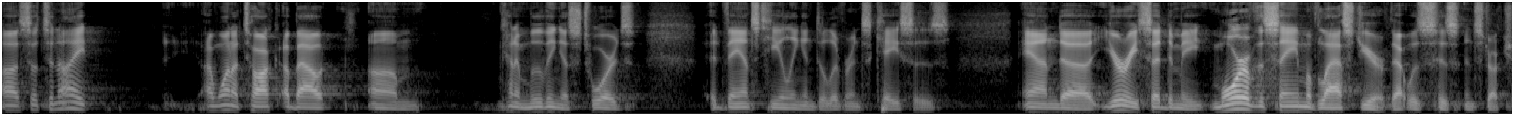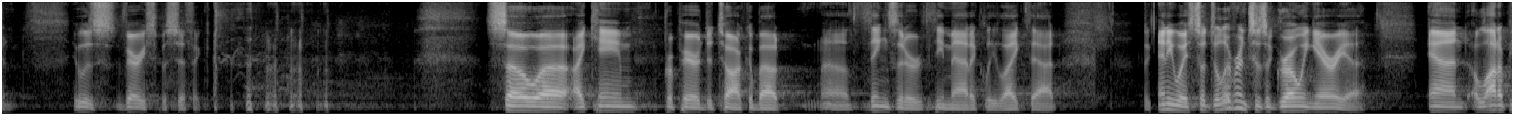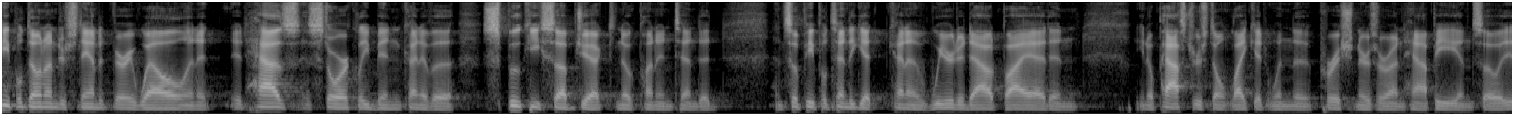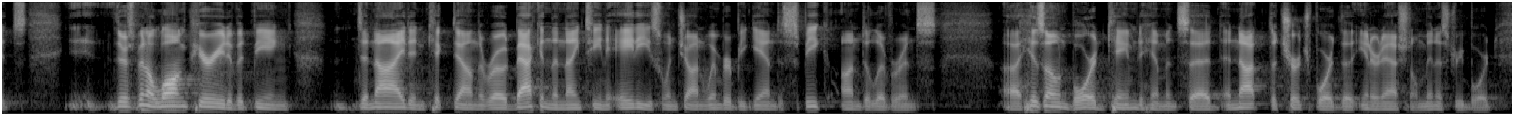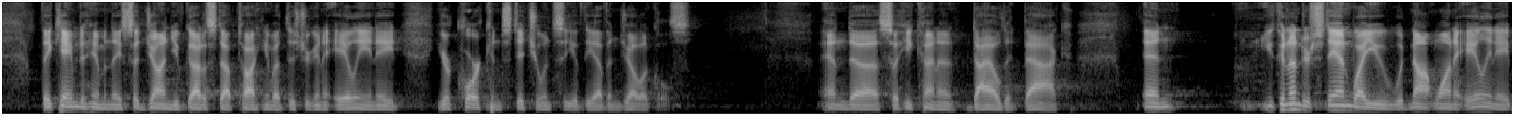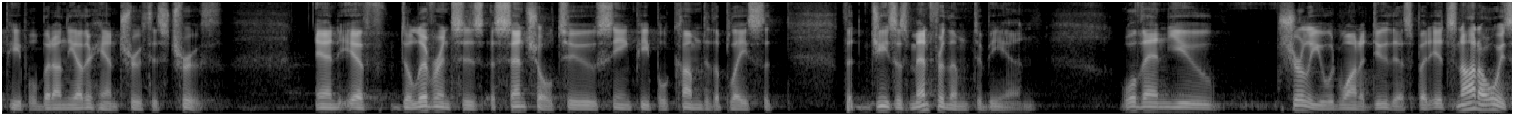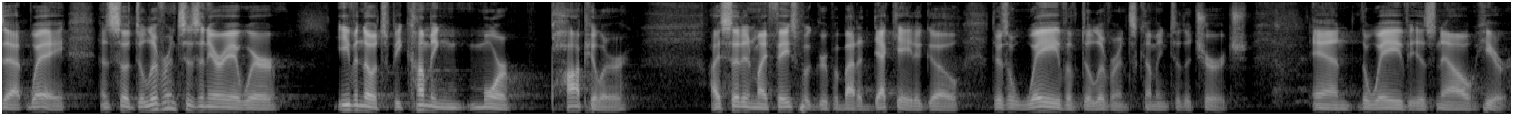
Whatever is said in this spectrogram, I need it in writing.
Uh, so tonight, I want to talk about um, kind of moving us towards advanced healing and deliverance cases. And uh, Yuri said to me, more of the same of last year. That was his instruction. It was very specific. so uh, I came prepared to talk about uh, things that are thematically like that. Anyway, so deliverance is a growing area, and a lot of people don't understand it very well, and it, it has historically been kind of a spooky subject, no pun intended. And so people tend to get kind of weirded out by it, and you know, pastors don't like it when the parishioners are unhappy, and so it's there's been a long period of it being denied and kicked down the road. Back in the 1980s, when John Wimber began to speak on deliverance, uh, his own board came to him and said, and not the church board, the International Ministry Board, they came to him and they said, John, you've got to stop talking about this. You're going to alienate your core constituency of the evangelicals. And uh, so he kind of dialed it back. And you can understand why you would not want to alienate people, but on the other hand, truth is truth. And if deliverance is essential to seeing people come to the place that, that Jesus meant for them to be in, well, then you surely you would want to do this. But it's not always that way. And so deliverance is an area where, even though it's becoming more popular, I said in my Facebook group about a decade ago, there's a wave of deliverance coming to the church. And the wave is now here.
